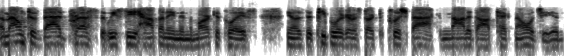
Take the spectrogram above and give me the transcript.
amount of bad press that we see happening in the marketplace, you know, is that people are going to start to push back and not adopt technology. And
